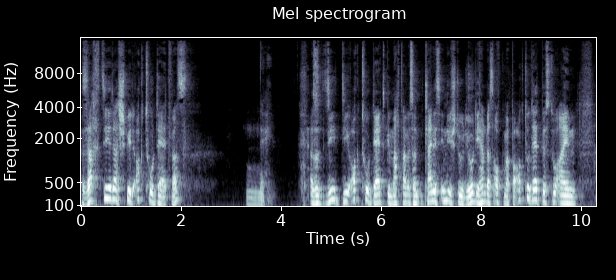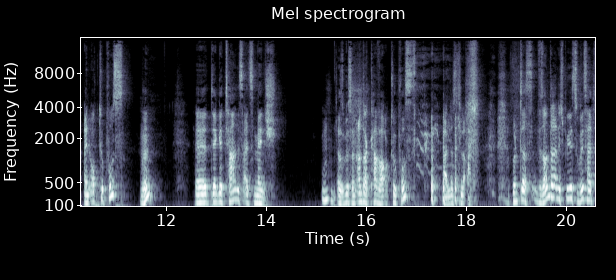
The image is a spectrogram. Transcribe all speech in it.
sagt dir das Spiel Octodad was? Nee. Also die, die Octodad gemacht haben, ist so ein kleines Indie-Studio, die haben das auch gemacht. Bei Octodad bist du ein, ein Oktopus, ne? Äh, der getan ist als Mensch. Mhm. Also du bist ein Undercover-Oktopus. Alles klar. Und das Besondere an dem Spiel ist, du bist halt,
